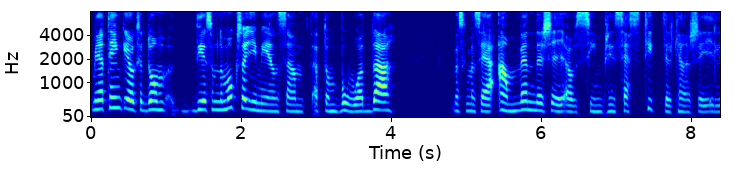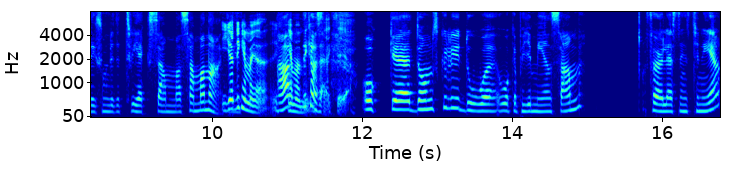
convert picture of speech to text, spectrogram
Men jag tänker också att de, det som de också har gemensamt, att de båda, vad ska man säga, använder sig av sin prinsesstitel kanske i liksom lite tveksamma sammanhang. Ja, det kan man göra. Ja, kan man det kan man säga. säga. Och eh, de skulle ju då åka på gemensam föreläsningsturné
